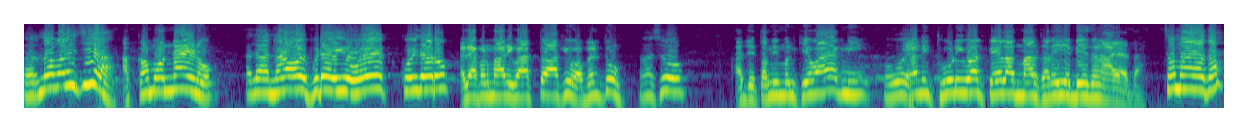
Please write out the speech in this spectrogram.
ઘરના વાળી છે આ? કમો નાયણો. એટલે ના હોય ભૂડા એ હોય કોઈ દાડો. એટલે પણ મારી વાત તો આખી હોભેલ તું. હા શું? આજે તમે મને કેવા આયા કે નહીં? હોય. એની થોડી વાર પહેલા જ મારા ઘરે બે જણા આયા હતા. ચમ આયા હતા?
